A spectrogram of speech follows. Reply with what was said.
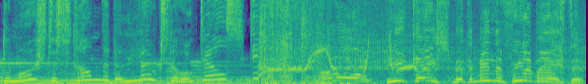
De mooiste stranden, de leukste hotels. Hallo, hier Kees met de minder fileberichten.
